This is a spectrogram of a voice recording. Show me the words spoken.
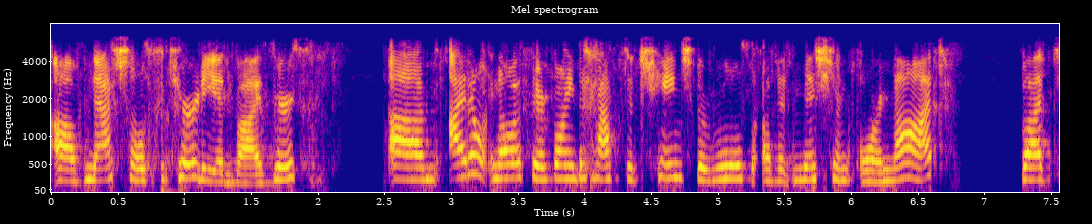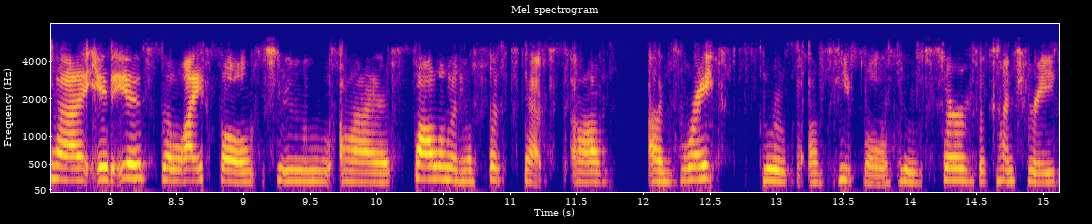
of national security advisors. Um, I don't know if they're going to have to change the rules of admission or not, but uh, it is delightful to uh, follow in the footsteps of a great group of people who serve the country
